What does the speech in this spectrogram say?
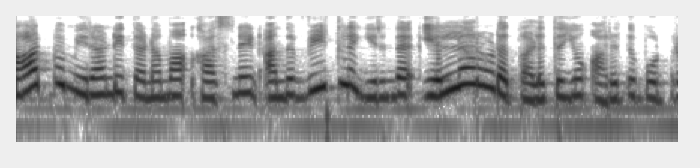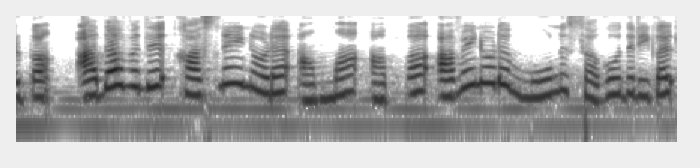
காட்டு மிராண்டித்தனமா ஹஸ்னைன் அந்த வீட்டுல இருந்த எல்லாரோட கழுத்தையும் அறுத்து போட்டிருக்கான். அதாவது ஹஸ்னைனோட அம்மா அப்பா அவனோட மூணு சகோதரிகள்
